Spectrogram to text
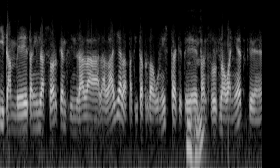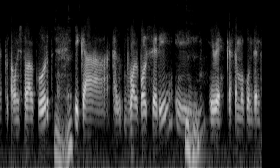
i també tenim la sort que ens vindrà la, la Laia, la petita protagonista, que té Mhm. tan sols 9 anyets, que protagonista del curt, i que, que vol, vol ser-hi i, i bé, que estem molt contents.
